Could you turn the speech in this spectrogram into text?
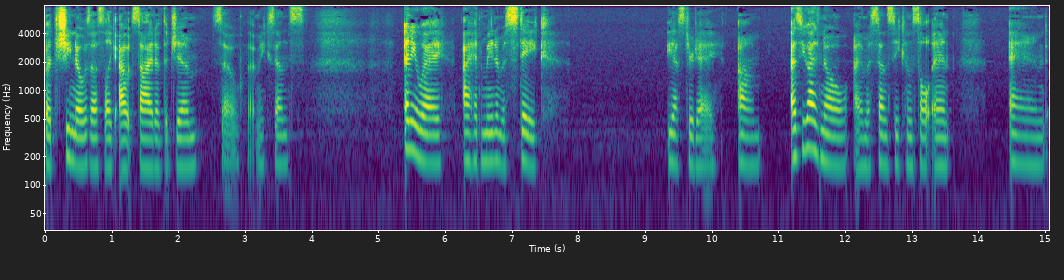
but she knows us like outside of the gym so that makes sense. Anyway, I had made a mistake yesterday. Um, as you guys know, I'm a Scentsy consultant, and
